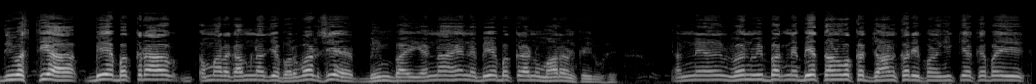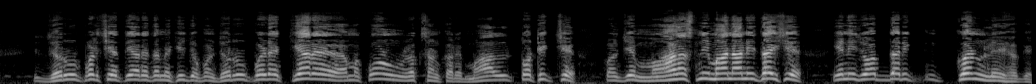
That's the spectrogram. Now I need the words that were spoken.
દિવસ થયા બે બકરા અમારા ગામના જે ભરવાડ છે ભીમભાઈ એના હે ને બે બકરાનું મારણ કર્યું છે. અને વન વિભાગને બે ત્રણ વખત જાણ કરી પણ એ કહે કે ભાઈ જરૂર પડશે ત્યારે તમે કીજો પણ જરૂર પડે ક્યારે આમાં કોણ રક્ષણ કરે? માલ તો ઠીક છે પણ જે માણસની માનાની થાય છે એની જવાબદારી કોણ લઈ શકે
